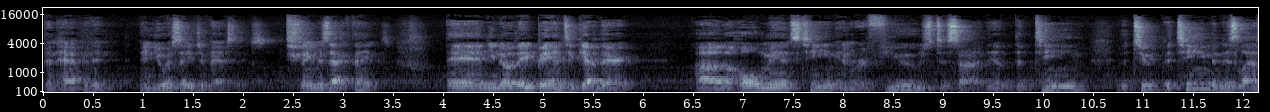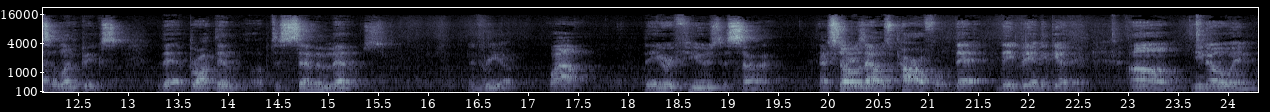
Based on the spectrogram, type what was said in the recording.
been happening in USA gymnastics, same exact things. And you know they band together uh, the whole men's team and refused to sign. The, the team, the two, the team in this last Olympics that brought them up to seven medals in Rio, Wow, they refused to sign. that's so crazy. that was powerful that they band together. Um, you know, and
